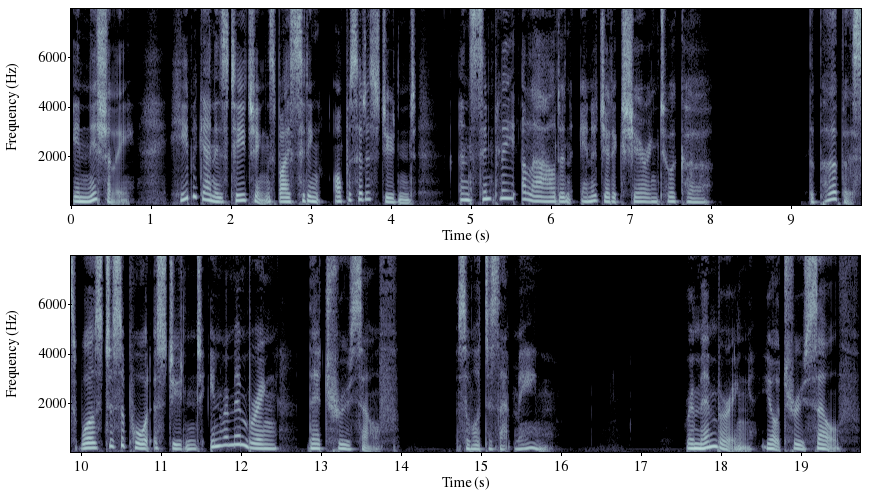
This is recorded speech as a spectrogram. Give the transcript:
Initially, he began his teachings by sitting opposite a student and simply allowed an energetic sharing to occur. The purpose was to support a student in remembering their true self. So, what does that mean? Remembering your true self.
